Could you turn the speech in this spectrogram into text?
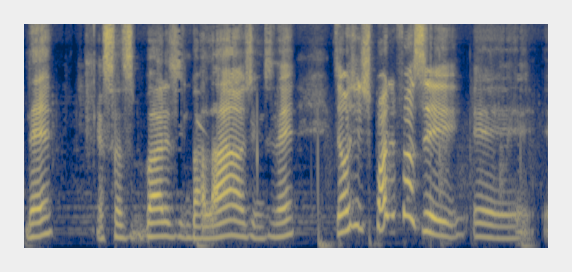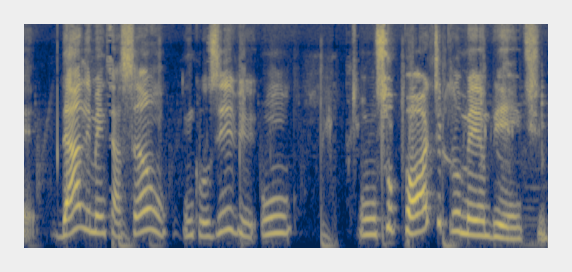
né? Essas várias embalagens, né? Então a gente pode fazer é, é, da alimentação, inclusive, um, um suporte para o meio ambiente,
